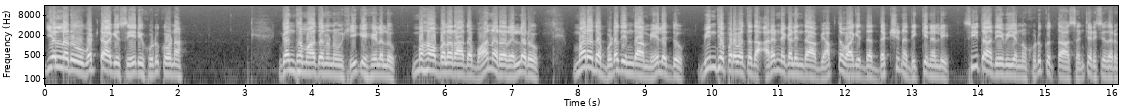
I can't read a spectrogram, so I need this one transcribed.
ಎಲ್ಲರೂ ಒಟ್ಟಾಗಿ ಸೇರಿ ಹುಡುಕೋಣ. ಗಂಧಮಾದನನು ಹೀಗೆ ಹೇಳಲು ಮಹಾಬಲರಾದ ವಾನರರೆಲ್ಲರೂ ಮರದ ಬುಡದಿಂದ ಮೇಲೆದ್ದು ವಿಂಧ್ಯ ಪರ್ವತದ ಅರಣ್ಯಗಳಿಂದ ವ್ಯಾಪ್ತವಾಗಿದ್ದ ದಕ್ಷಿಣ ದಿಕ್ಕಿನಲ್ಲಿ ಸೀತಾದೇವಿಯನ್ನು ಹುಡುಕುತ್ತಾ ಸಂಚರಿಸಿದರು.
